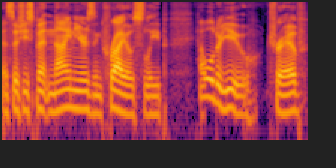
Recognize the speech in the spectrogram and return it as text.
and so she spent nine years in cryo sleep. How old are you, Trev?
